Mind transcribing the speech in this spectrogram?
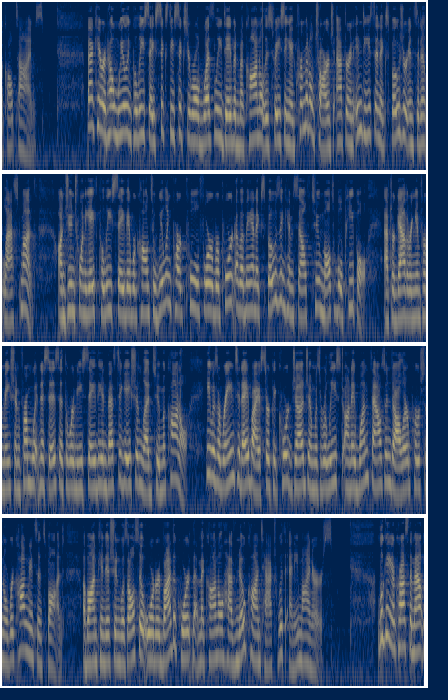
difficult times. Back here at home, Wheeling police say 66-year-old Wesley David McConnell is facing a criminal charge after an indecent exposure incident last month. On June 28th, police say they were called to Wheeling Park Pool for a report of a man exposing himself to multiple people. After gathering information from witnesses, authorities say the investigation led to McConnell. He was arraigned today by a circuit court judge and was released on a $1,000 personal recognizance bond. A bond condition was also ordered by the court that McConnell have no contact with any minors. Looking across the mountains.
